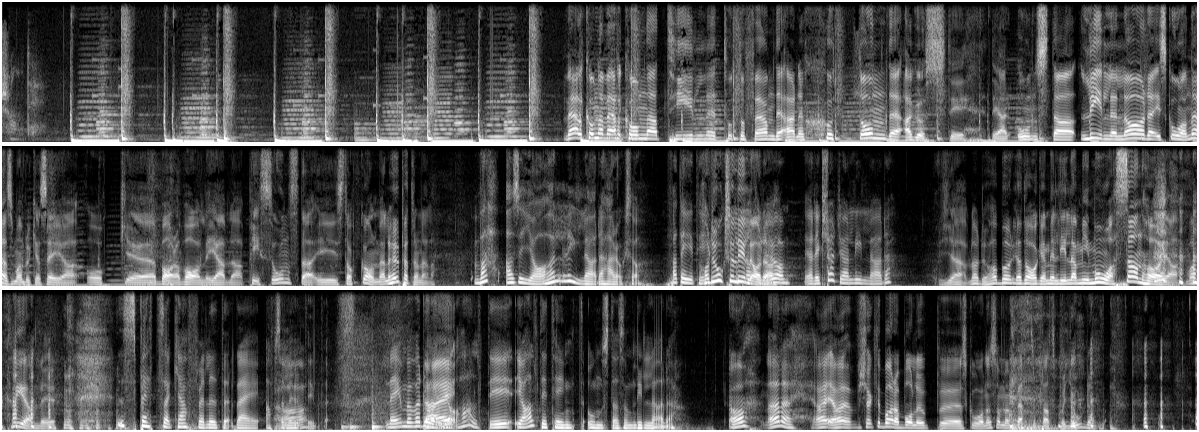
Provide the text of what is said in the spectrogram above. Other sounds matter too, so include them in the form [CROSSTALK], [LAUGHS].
chanter. Välkomna, välkomna till Toto 5. Det är den 17 augusti. Det är onsdag, lillelördag i Skåne som man brukar säga och eh, bara vanlig jävla pissonsdag i Stockholm. Eller hur Petronella? Va? Alltså jag har lillördag här också. Fattar ingenting. Har du också lillördag? Ja det är klart jag har lillördag. Jävlar, du har börjat dagen med lilla mimosan hör jag. Vad [LAUGHS] trevligt. Spetsa kaffe lite. Nej, absolut Ja. inte. Nej men vadå? Nej. Jag, har alltid, jag har alltid tänkt onsdag som lillördag. Ja, nej nej. Jag, jag försökte bara bolla upp eh, Skåne som en bättre plats på jorden. [LAUGHS]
